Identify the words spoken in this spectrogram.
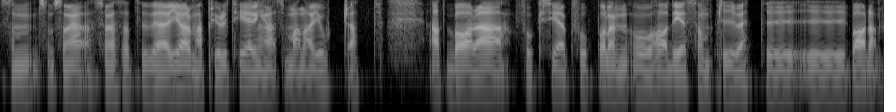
som, som, som, jag, som jag sa tidigare, gör de här prioriteringarna som man har gjort. Att, att bara fokusera på fotbollen och ha det som prio ett i, i vardagen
